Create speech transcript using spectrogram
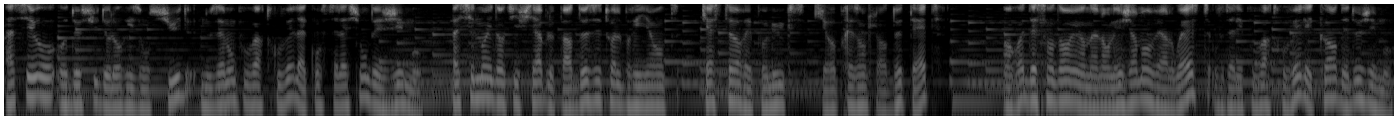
Assez haut au-dessus de l'horizon sud, nous allons pouvoir trouver la constellation des Gémeaux, facilement identifiable par deux étoiles brillantes, Castor et Pollux, qui représentent leurs deux têtes. En redescendant et en allant légèrement vers l'ouest, vous allez pouvoir trouver les corps des deux Gémeaux.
